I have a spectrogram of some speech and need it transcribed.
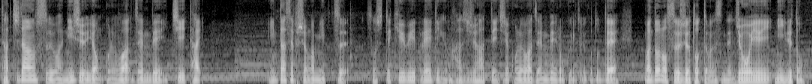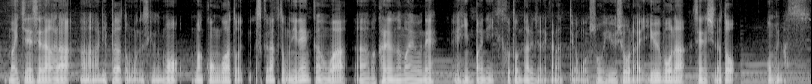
タッチダウン数は24、これは全米1位タイ。インターセプションが3つ、そして QB レーティングが88.1で、これは全米6位ということで、まあ、どの数字をとってもですね、上位にいると、まあ、1年生ながらあ立派だと思うんですけども、まあ、今後あと少なくとも2年間は、あまあ彼の名前をね、頻繁に行くことになるんじゃないかなって思う、そういう将来有望な選手だと思います。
